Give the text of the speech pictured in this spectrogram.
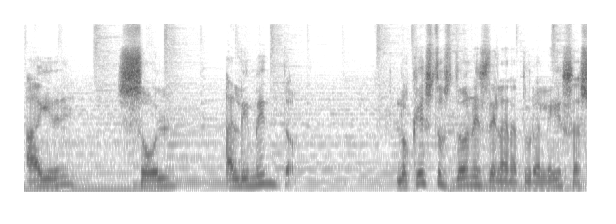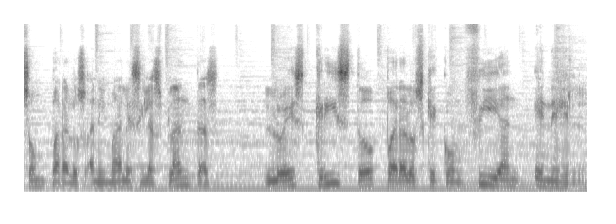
Aire, sol, alimento. Lo que estos dones de la naturaleza son para los animales y las plantas, lo es Cristo para los que confían en Él.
